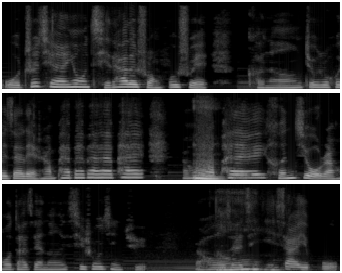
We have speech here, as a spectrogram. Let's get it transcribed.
我之前用其他的爽肤水，可能就是会在脸上拍拍拍拍拍，然后要拍很久，然后它才能吸收进去。然后再进行下一步，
